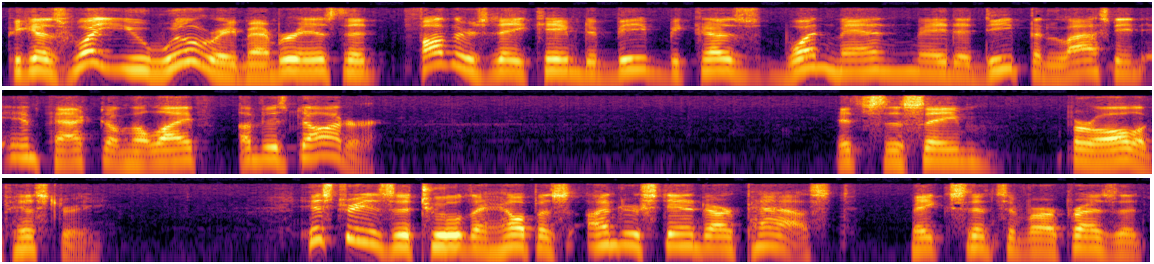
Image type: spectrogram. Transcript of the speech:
Because what you will remember is that Father's Day came to be because one man made a deep and lasting impact on the life of his daughter. It's the same for all of history. History is a tool to help us understand our past, make sense of our present,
